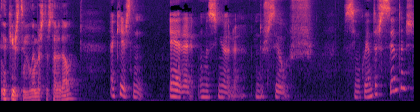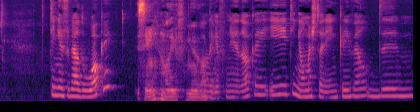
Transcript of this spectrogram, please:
a Kirsten, lembras-te da história dela? A Kirsten era uma senhora dos seus 50, 60 tinha jogado o hockey, Sim, numa liga feminina de uma hockey. liga feminina de hockey, e tinha uma história incrível de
